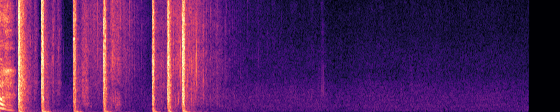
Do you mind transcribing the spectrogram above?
Ugh.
